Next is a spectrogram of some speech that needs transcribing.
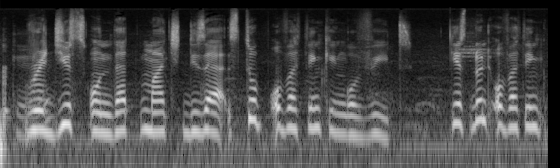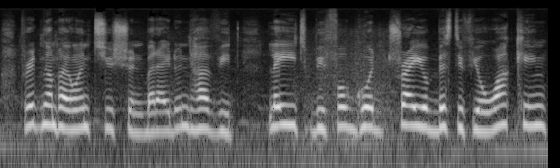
Okay. Reduce on that much desire. Stop overthinking of it. Yes don't overthink. For example i want tuition but i don't have it. Lay it before god. Try your best. If you're working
